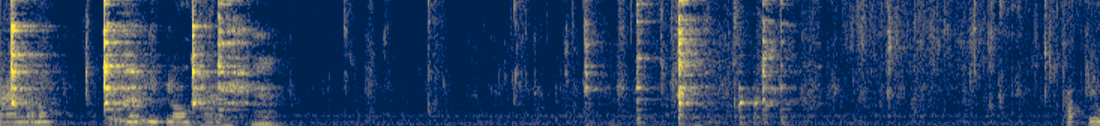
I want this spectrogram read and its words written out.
นานแล้วเนาะเราอีกลองทาน Mm. พับติ้ว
